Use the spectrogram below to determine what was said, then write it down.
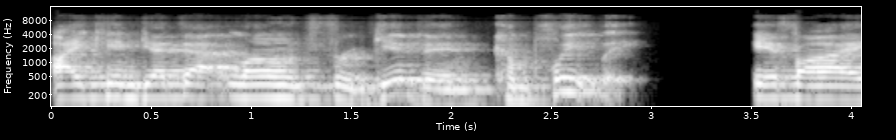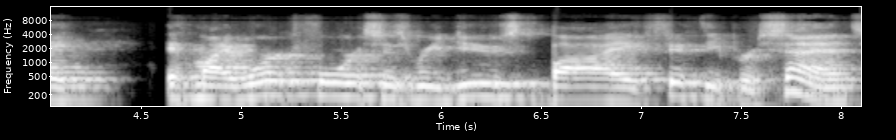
I can get that loan forgiven completely. If I if my workforce is reduced by 50%,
